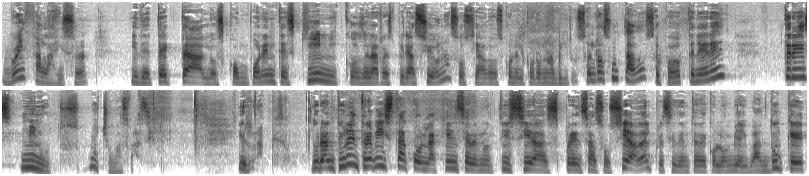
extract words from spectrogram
Breathalyzer y detecta los componentes químicos de la respiración asociados con el coronavirus. El resultado se puede obtener en tres minutos, mucho más fácil y rápido. Durante una entrevista con la agencia de noticias Prensa Asociada, el presidente de Colombia, Iván Duque,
